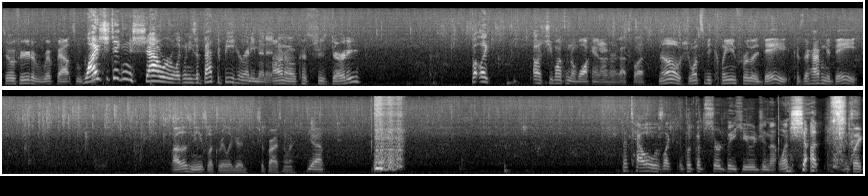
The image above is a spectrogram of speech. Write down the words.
So if we were to rip out some, Why is she taking a shower like when he's about to be here any minute? I don't know, because she's dirty. But like, oh, she wants him to walk in on her. That's why. No, she wants to be clean for the date because they're having a date. Wow, those knees look really good, surprisingly. Yeah. that towel was like it looked absurdly huge in that one shot. It's like,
